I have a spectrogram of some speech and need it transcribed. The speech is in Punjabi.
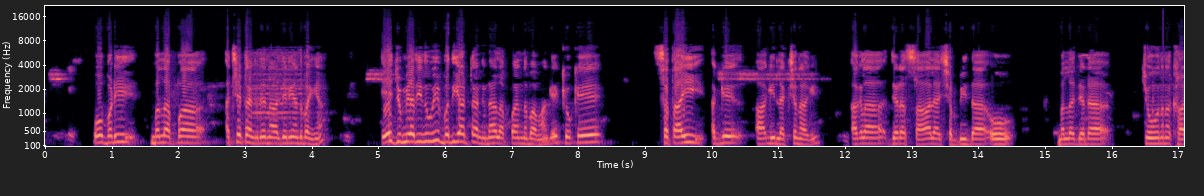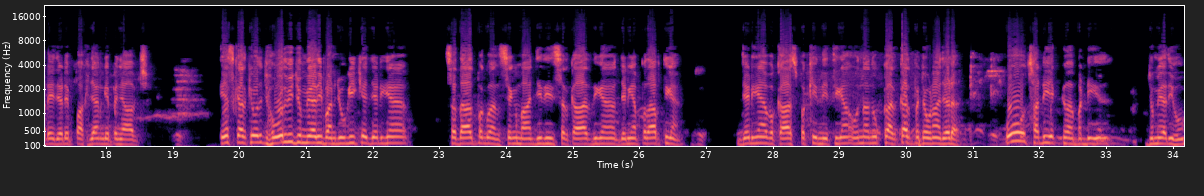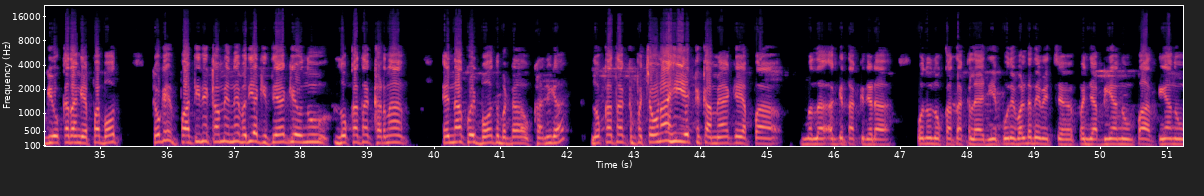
ਉਹ ਬੜੀ, ਮਤਲਬ ਆਪਾਂ ਅੱਛੇ ਢੰਗ ਦੇ ਨਾਲ ਜਿਹੜੀਆਂ ਨਿਭਾਈਆਂ। ਇਹ ਜ਼ਿੰਮੇਵਾਰੀ ਨੂੰ ਵੀ ਵਧੀਆ ਢੰਗ ਨਾਲ ਆਪਾਂ ਨਿਭਾਵਾਂਗੇ, ਕਿਉਂਕਿ 27 ਅੱਗੇ ਆ ਗਈ ਇਲੈਕਸ਼ਨ ਆ ਗਈ। ਅਗਲਾ ਜਿਹੜਾ ਸਾਲ ਹੈ 26 ਦਾ, ਉਹ ਮਤਲਬ ਜਿਹੜਾ ਚੋਣ ਅਖਾੜੇ ਜਿਹੜੇ ਪੱਕ ਜਾਣਗੇ ਪੰਜਾਬ 'ਚ। ਇਸ ਕਰਕੇ ਉਹਦੇ 'ਚ ਹੋਰ ਵੀ ਜ਼ਿੰਮੇਵਾਰੀ ਬਣ ਜੂਗੀ ਕਿ ਜਿਹੜੀਆਂ ਸਰਦਾਰ ਭਗਵੰਤ ਸਿੰਘ ਮਾਨ ਜੀ ਦੀ ਸਰਕਾਰ ਦੀਆਂ ਜਿਹੜੀਆਂ ਪ੍ਰਾਪਤੀਆਂ ਜਿਹੜੀਆਂ ਵਿਕਾਸ ਪੱਖੀ ਨੀਤੀਆਂ ਉਹਨਾਂ ਨੂੰ ਘਰ ਘਰ ਪਹੁੰਚਾਉਣਾ ਜਿਹੜਾ ਉਹ ਸਾਡੀ ਇੱਕ ਵੱਡੀ ਜ਼ਿੰਮੇਵਾਰੀ ਹੋਊਗੀ ਉਹ ਕਰਾਂਗੇ ਆਪਾਂ ਬਹੁਤ। ਕਿਉਂਕਿ ਪਾਰਟੀ ਨੇ ਕੰਮ ਇੰਨੇ ਵਧੀਆ ਕੀਤੇ ਆ ਕਿ ਉਹਨੂੰ ਲੋਕਾਂ ਤੱਕ ਖੜਨਾ ਇੰਨਾ ਕੋਈ ਬਹੁਤ ਵੱਡਾ ਔਖਾ ਨਹੀਂਗਾ ਲੋਕਾਂ ਤੱਕ ਪਹੁੰਚਾਉਣਾ ਹੀ ਇੱਕ ਕੰਮ ਹੈ ਕਿ ਆਪਾਂ ਮਤਲਬ ਅੱਗੇ ਤੱਕ ਜਿਹੜਾ ਉਹਨੂੰ ਲੋਕਾਂ ਤੱਕ ਲੈ ਜਾਈਏ ਪੂਰੇ ਵਰਲਡ ਦੇ ਵਿੱਚ ਪੰਜਾਬੀਆਂ ਨੂੰ ਭਾਰਤੀਆਂ ਨੂੰ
